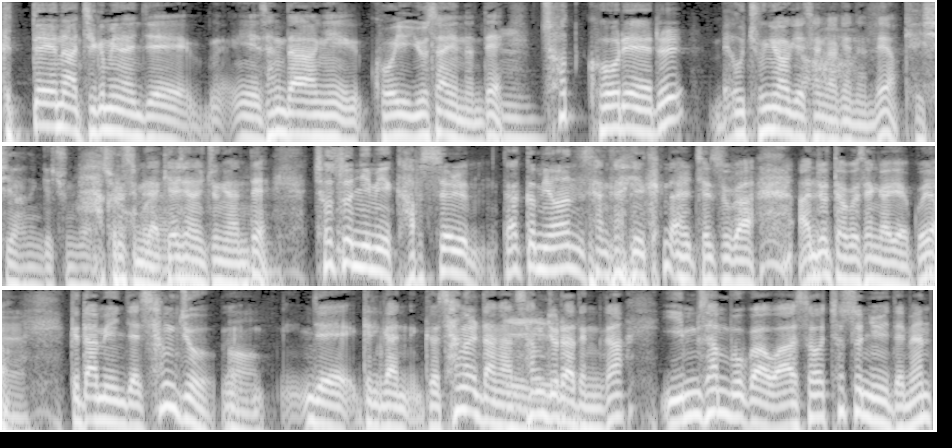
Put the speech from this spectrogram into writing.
그때나 지금이나 이제 예, 상당히 거의 유사했는데 음. 첫 거래를 매우 중요하게 생각했는데요. 게시하는 게 중요하죠. 아, 그렇습니다. 네. 계산은 중요한데 첫 손님이 값을 깎으면 상당히 그날 재수가 안 좋다고 생각했고요. 네. 그다음에 이제 상주 어. 이제 그러니까 그 상을 당한 예, 예. 상주라든가 임산부가 와서 첫 손님이 되면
